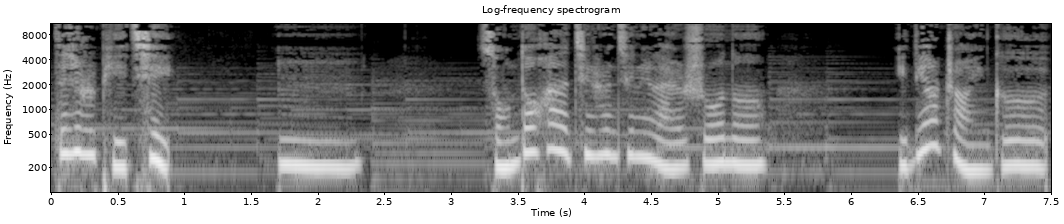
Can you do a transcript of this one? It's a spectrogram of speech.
再就是脾气，嗯，从豆花的亲身经历来说呢，一定要找一个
